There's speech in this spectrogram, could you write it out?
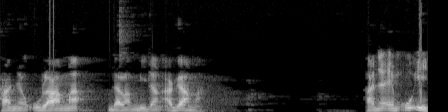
hanya ulama dalam bidang agama. Hanya MUI.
